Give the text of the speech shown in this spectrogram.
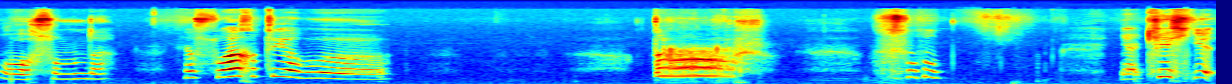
Oh sonunda. Ya su akıtıyor bu. Ya keşke.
